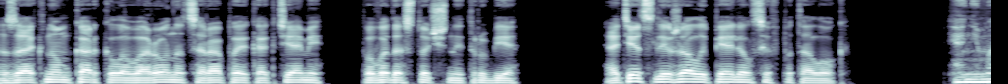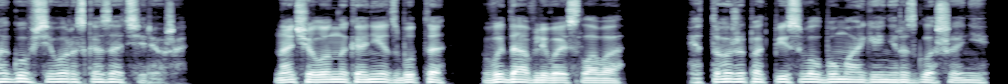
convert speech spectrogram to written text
За окном каркала ворона, царапая когтями по водосточной трубе. Отец лежал и пялился в потолок. «Я не могу всего рассказать, Сережа. Начал он, наконец, будто выдавливая слова. «Я тоже подписывал бумаги о неразглашении.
